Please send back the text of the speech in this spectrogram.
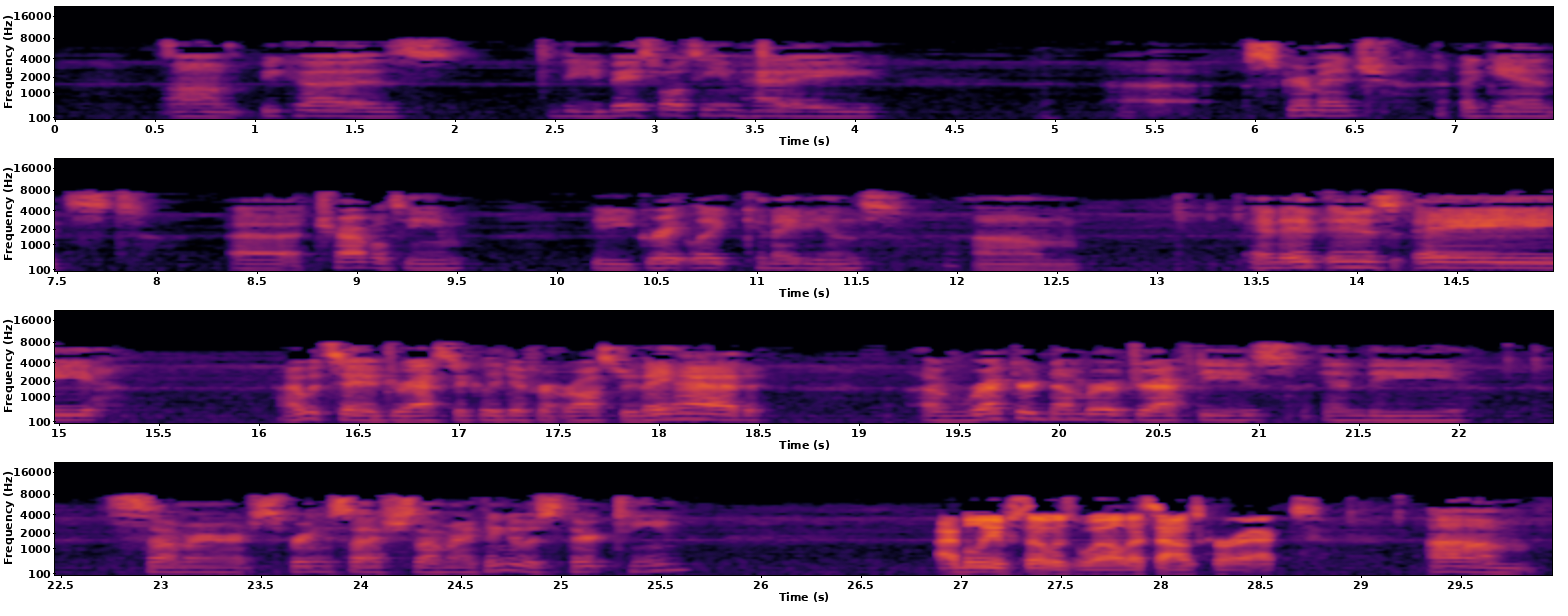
um, because the baseball team had a uh, scrimmage against a travel team, the Great Lake Canadians, um, and it is a, I would say, a drastically different roster. They had a record number of draftees in the summer, spring slash summer. I think it was thirteen. I believe so as well. That sounds correct. Um,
